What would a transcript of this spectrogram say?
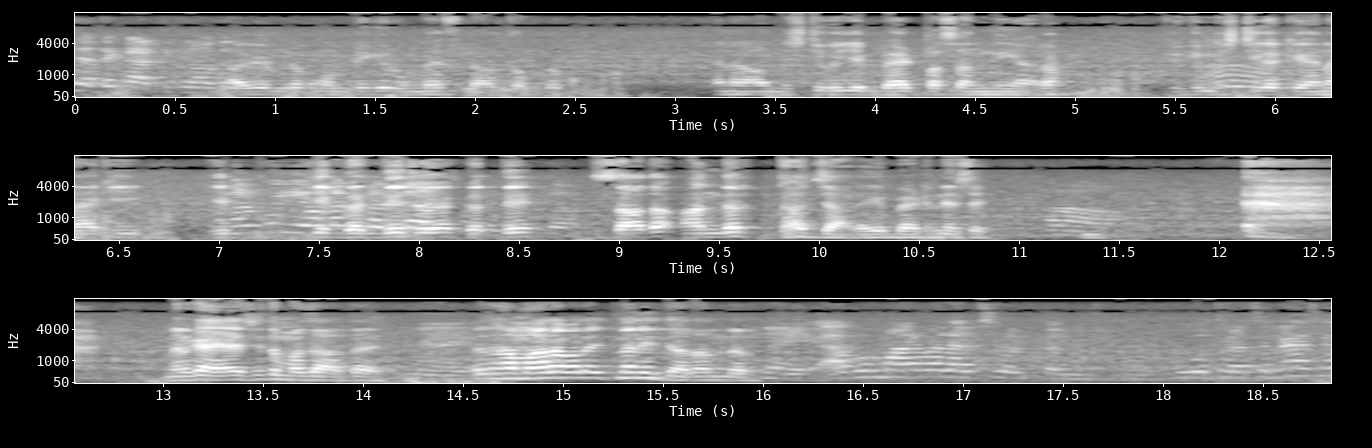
जाते कार्तिक अभी हम लोग मम्मी के रूम में फ़िलहाल तो हम लोग। है ना और मिस्टी को ये बेड पसंद नहीं आ रहा क्योंकि मिस्टी का कहना है कि ये ये गद्दे जो है गद्दे अच्छा ज़्यादा अंदर धस जा रहे हैं बैठने से। हाँ। मैंने कहा ऐसे तो मज़ा आता है। वैसे हमारा वाला इतना नहीं ज़्यादा अंदर। नहीं अब हमारा वाला अच्छा लगता है वो थोड़ा सा ना ऐसा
